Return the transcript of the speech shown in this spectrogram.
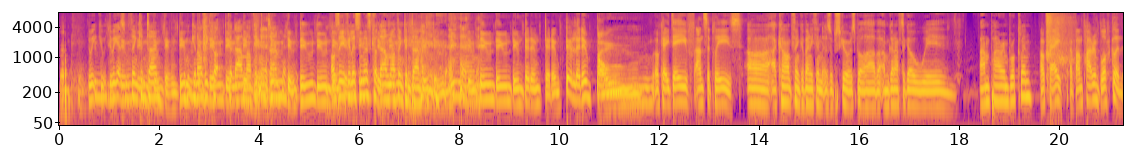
Do we, do we get some thinking time? Can Ozzy cut, cut down on our thinking time? Ozzy, if you listen to this, cut down on our thinking time. Okay, Dave, answer please. Uh, I can't think of anything as obscure as Pearl Harbor. I'm going to have to go with Vampire in Brooklyn. Okay, a vampire in Brooklyn.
